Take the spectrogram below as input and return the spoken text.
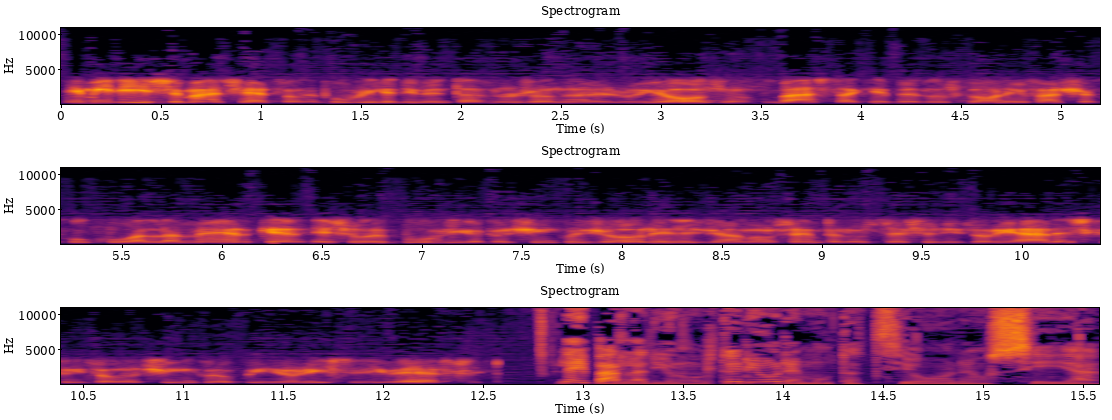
e mi disse ma certo la Repubblica è diventato un giornale noioso, basta che Berlusconi faccia cucù alla Merkel e su Repubblica per cinque giorni leggiamo sempre lo stesso editoriale scritto da cinque opinionisti diversi. Lei parla di un'ulteriore mutazione, ossia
